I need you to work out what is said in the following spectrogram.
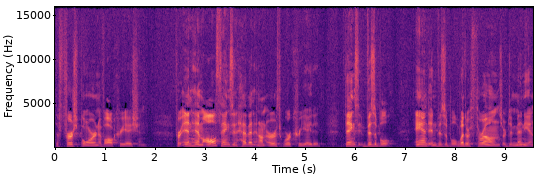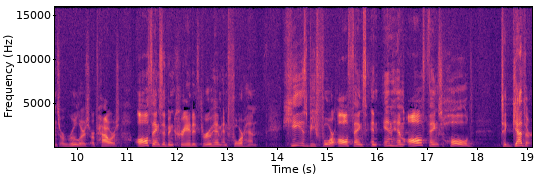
the firstborn of all creation. For in him all things in heaven and on earth were created, things visible and invisible, whether thrones or dominions or rulers or powers. All things have been created through him and for him. He is before all things, and in him all things hold together.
